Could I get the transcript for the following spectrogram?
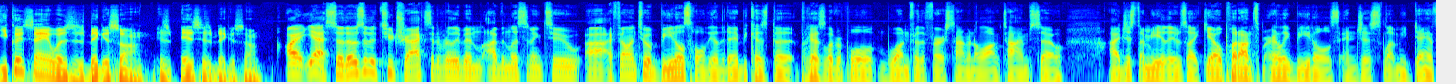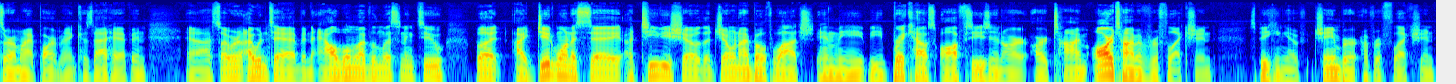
you could say it was his biggest song, is, is his biggest song. All right, yeah. So those are the two tracks that have really been I've been listening to. Uh, I fell into a Beatles hole the other day because the because Liverpool won for the first time in a long time. So I just immediately was like, "Yo, put on some early Beatles and just let me dance around my apartment" because that happened. Uh, so I wouldn't, wouldn't say I have an album I've been listening to, but I did want to say a TV show that Joe and I both watched in the the Brick House off season, our our time our time of reflection. Speaking of Chamber of Reflection,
